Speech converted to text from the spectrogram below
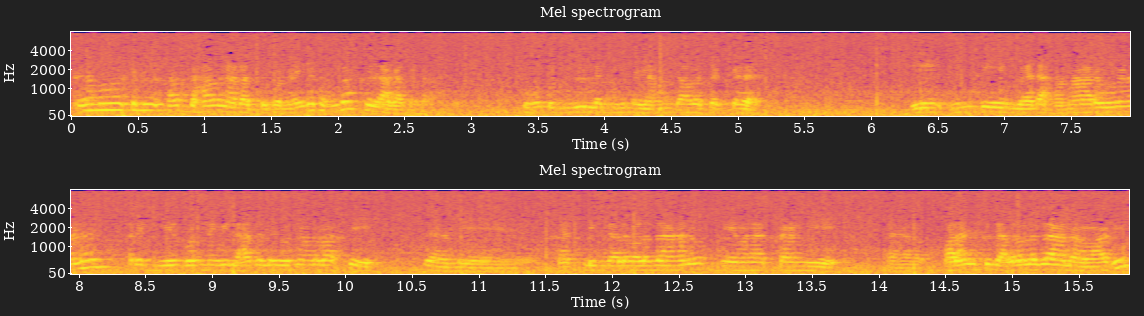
ක්‍රමවලට මේ සද්ධාව නඩත්තු කරන එකට හුඟක් වෙලා ගත කරනවා. කොහොමද ගිහිල්ලා ගිහිල්ලා යම් දවසක ඒ ඉන්දියේ වැඩ හමාර වුණා නම් අර ගිය ගොන්න ගිහලා හදලා ඉවරනාට පස්සේ මේ සත්ලින් ගලවලා දානවා එහෙම නැත්නම් ඒ පලංචි ගලවලා දානවා වගේ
